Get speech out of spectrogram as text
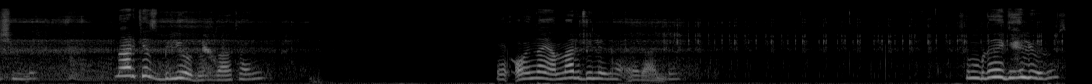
şimdi. Bunu herkes biliyordur zaten. Yani oynayanlar bilir herhalde. Şimdi buraya geliyoruz.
